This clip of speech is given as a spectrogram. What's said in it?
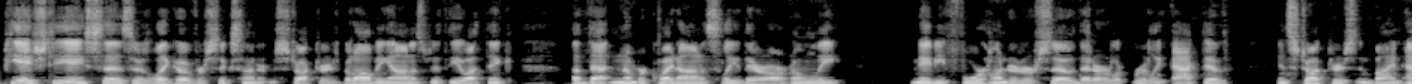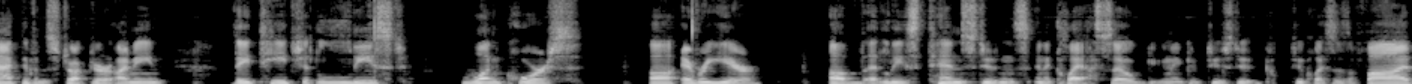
PHTA says there's like over 600 instructors, but I'll be honest with you. I think of that number, quite honestly, there are only maybe 400 or so that are really active instructors. And by an active instructor, I mean they teach at least one course uh, every year of at least 10 students in a class. So you make two, stu- two classes of five,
